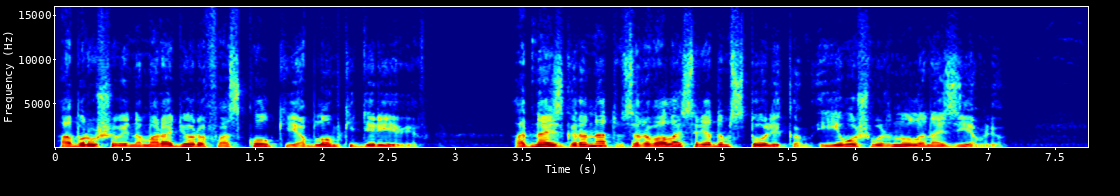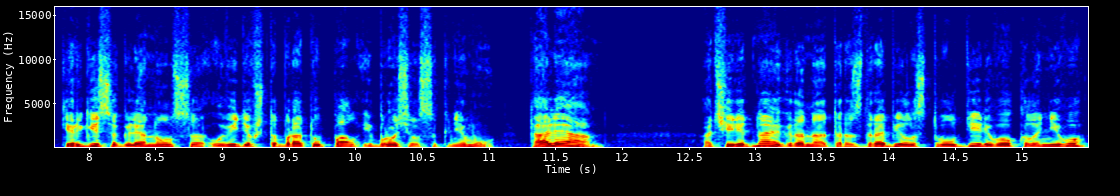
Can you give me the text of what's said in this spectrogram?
обрушивая на мародеров осколки и обломки деревьев. Одна из гранат взорвалась рядом с столиком, и его швырнуло на землю. Киргиз оглянулся, увидев, что брат упал, и бросился к нему. «Толян!» Очередная граната раздробила ствол дерева около него,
